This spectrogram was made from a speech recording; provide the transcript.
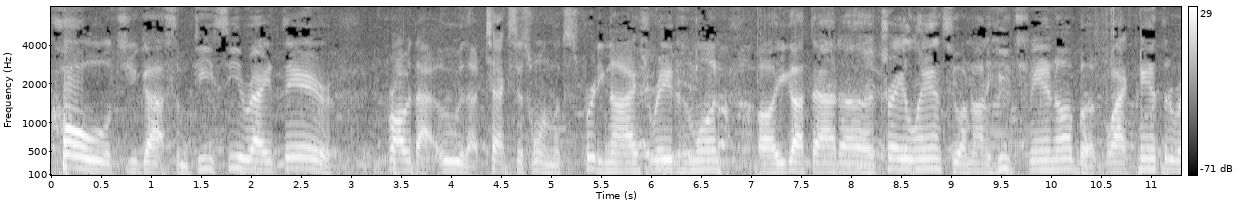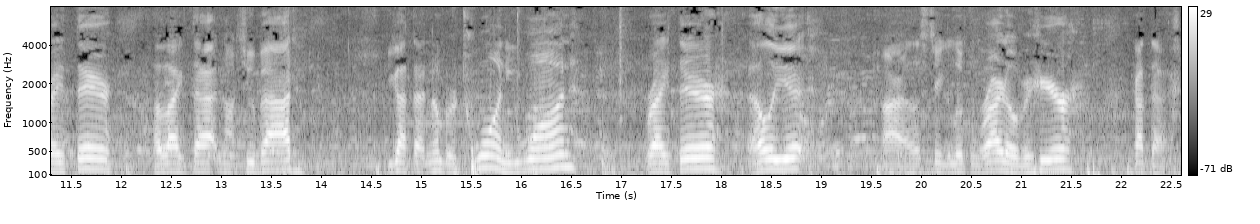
Colts. You got some DC right there. Probably that, ooh, that Texas one looks pretty nice. Raiders one. Uh, you got that uh, Trey Lance, who I'm not a huge fan of, but Black Panther right there. I like that. Not too bad. You got that number 21 right there. Elliott. All right, let's take a look right over here. Got that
